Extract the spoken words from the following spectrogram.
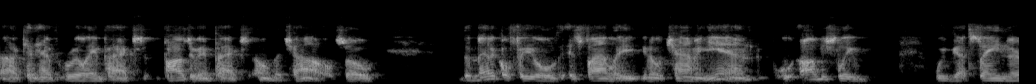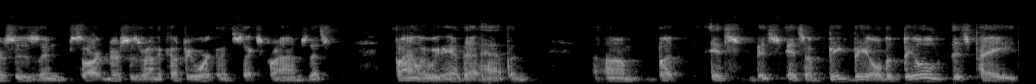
uh, can have real impacts, positive impacts on the child. So the medical field is finally, you know, chiming in. Obviously, we've got SANE nurses and SART nurses around the country working in sex crimes. That's finally we had that happen. Um, but it's it's it's a big bill. The bill that's paid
